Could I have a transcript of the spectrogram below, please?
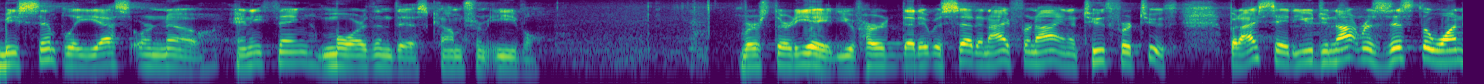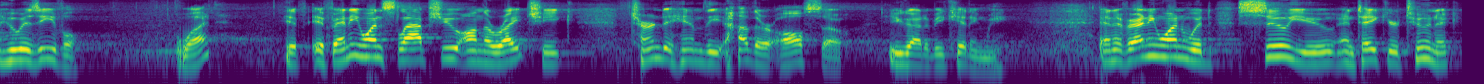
be simply yes or no. Anything more than this comes from evil. Verse 38 You've heard that it was said, an eye for an eye and a tooth for a tooth. But I say to you, do not resist the one who is evil. What? If, if anyone slaps you on the right cheek, turn to him the other also. You got to be kidding me. And if anyone would sue you and take your tunic,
